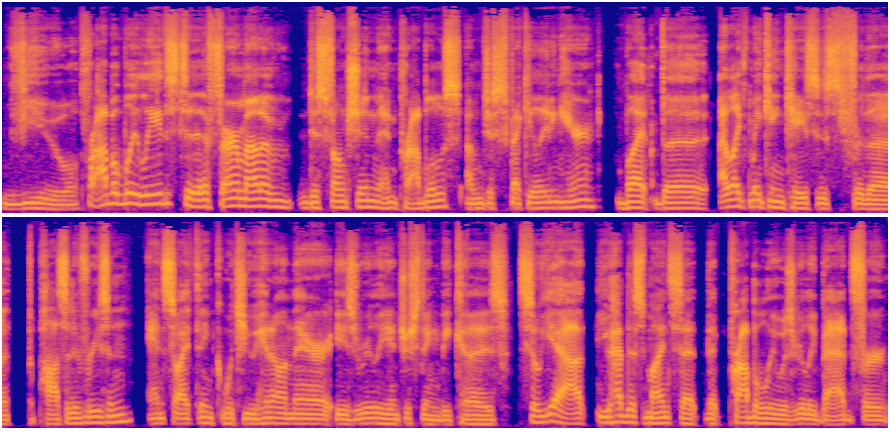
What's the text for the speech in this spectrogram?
view probably leads to a fair amount of dysfunction and problems. I'm just speculating here, but the I like making cases for the the positive reason, and so I think what you hit on there is really interesting because so yeah, you had this mindset that probably was really bad for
